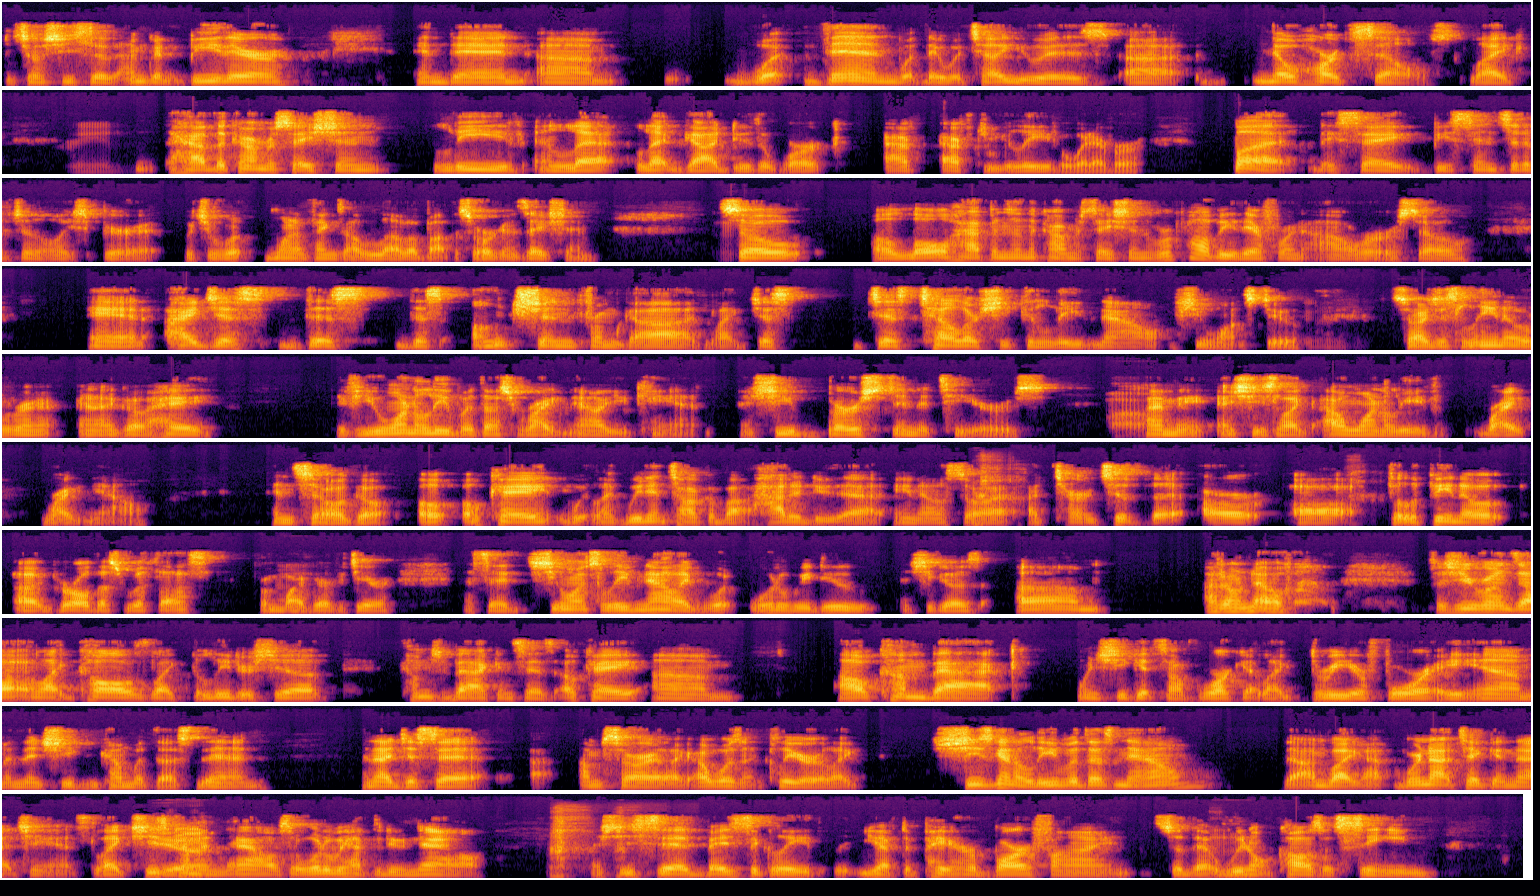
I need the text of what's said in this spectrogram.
And so she said, "I'm going to be there." And then um, what then what they would tell you is uh, no hard sells. Like have the conversation leave and let let god do the work af- after you leave or whatever. But they say be sensitive to the holy spirit which is one of the things i love about this organization. So a lull happens in the conversation. We're probably there for an hour or so. And i just this this unction from god like just just tell her she can leave now if she wants to. So i just lean over and i go hey if you want to leave with us right now, you can. And she burst into tears. Wow. I mean, and she's like, I want to leave right, right now. And so I go, oh, okay. Like we didn't talk about how to do that, you know? So I, I turned to the, our uh, Filipino uh, girl that's with us from Wipe Every Tear. I said, she wants to leave now. Like, what, what do we do? And she goes, um, I don't know. so she runs out and like calls like the leadership, comes back and says, okay, um, I'll come back when she gets off work at like 3 or 4 a.m. and then she can come with us then. And I just said, I'm sorry, like I wasn't clear. Like she's going to leave with us now. I'm like, we're not taking that chance. Like she's yeah. coming now. So what do we have to do now? And she said, basically, you have to pay her bar fine so that we mm-hmm. don't cause a scene.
